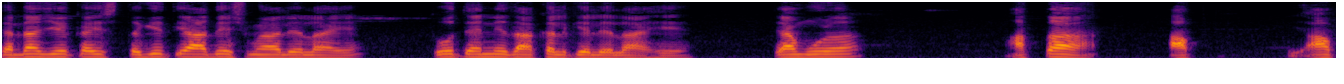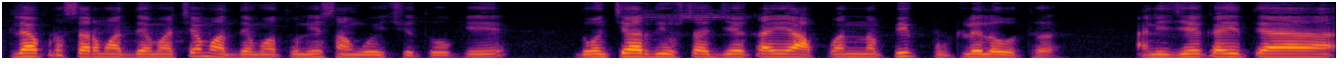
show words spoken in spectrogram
त्यांना जे काही स्थगिती आदेश मिळालेला आहे तो त्यांनी दाखल केलेला आहे. त्यामुळं आता आप आपल्या प्रसारमाध्यमाच्या माध्यमातून हे सांगू इच्छितो की दोन चार दिवसात जे काही आपण पीक फुटलेलं होतं आणि जे काही त्या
